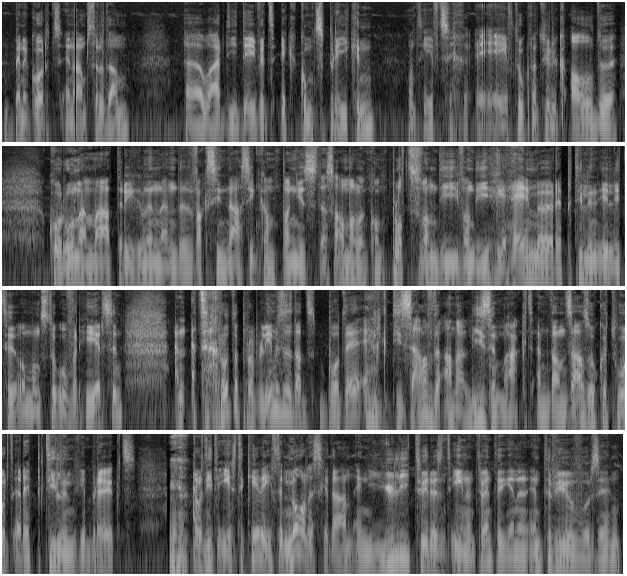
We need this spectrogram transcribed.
binnenkort in Amsterdam uh, waar die David Ik komt spreken. Want hij heeft, zich, hij heeft ook natuurlijk al de coronamaatregelen en de vaccinatiecampagnes. Dat is allemaal een complot van die, van die geheime reptielen-elite om ons te overheersen. En het grote probleem is dat Baudet eigenlijk diezelfde analyse maakt. En dan zelfs ook het woord reptielen gebruikt. Ja. Dat was niet de eerste keer. Hij heeft het nogal eens gedaan. In juli 2021, in een interview voor zijn,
